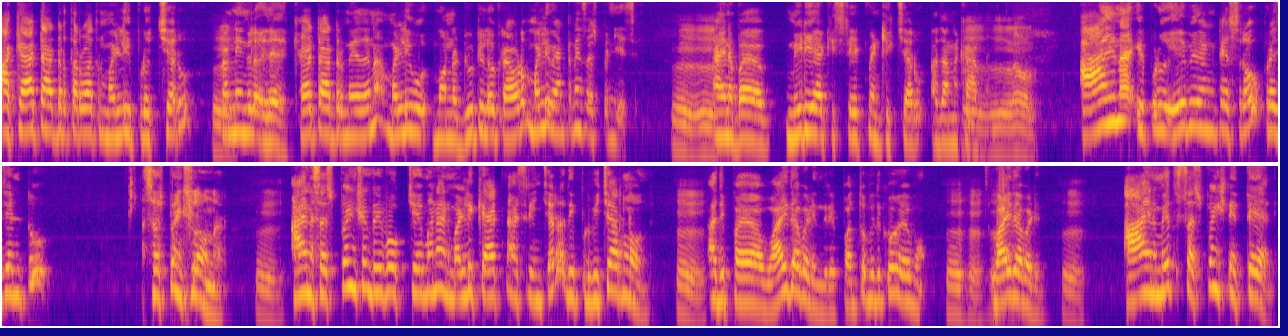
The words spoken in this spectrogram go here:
ఆ క్యాట్ ఆర్డర్ తర్వాత మళ్ళీ ఇప్పుడు వచ్చారు. రన్నింగ్లో ఇదే క్యాట్ ఆర్డర్ మీద మళ్ళీ మొన్న డ్యూటీలోకి రావడం మళ్ళీ వెంటనే సస్పెండ్ చేసింది ఆయన మీడియాకి స్టేట్మెంట్లు ఇచ్చారు. అదన్న కారణం. ఆయన ఇప్పుడు ఏబి వెంకటేశ్వరరావు ప్రజెంట్ సస్పెన్షన్లో ఉన్నారు. ఉమ్, ఆయన సస్పెన్షన్ రివోక్ చేయమని ఆయన మళ్ళీ క్యాట్ని ఆశ్రయించారు. అది ఇప్పుడు విచారణలో ఉంది. అది వాయిదా పడింది రేపు పంతొమ్మిదికో ఏమో. వాయిదా పడింది. ఆయన మీద సస్పెన్షన్ ఎత్తేయాలి.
